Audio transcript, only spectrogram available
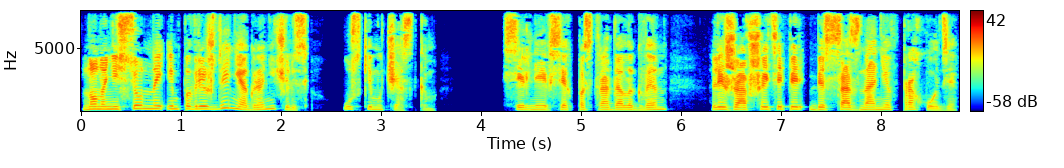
но нанесенные им повреждения ограничились узким участком. Сильнее всех пострадала Гвен, лежавшая теперь без сознания в проходе.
